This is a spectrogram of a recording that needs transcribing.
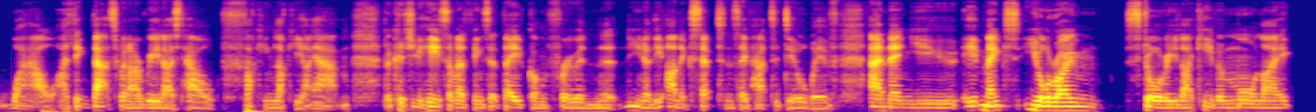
wow. I think that's when I realized how fucking lucky I am because you hear some of the things that they've gone through and the, you know the unacceptance they've had to deal with, and then you it makes your own story like even more like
